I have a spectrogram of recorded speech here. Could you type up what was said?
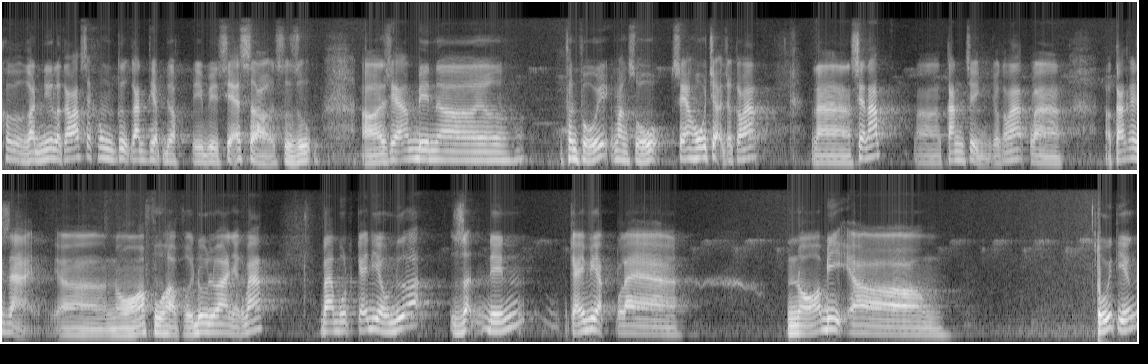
gần như là các bác sẽ không tự can thiệp được thì vì sẽ sở sử dụng uh, sẽ bên uh, phân phối mang số sẽ hỗ trợ cho các bác là setup uh, căn chỉnh cho các bác là các cái giải uh, nó phù hợp với đôi loa nhà các bác. Và một cái điều nữa dẫn đến cái việc là nó bị uh, tối tiếng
